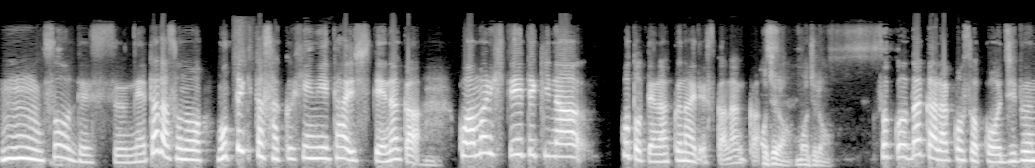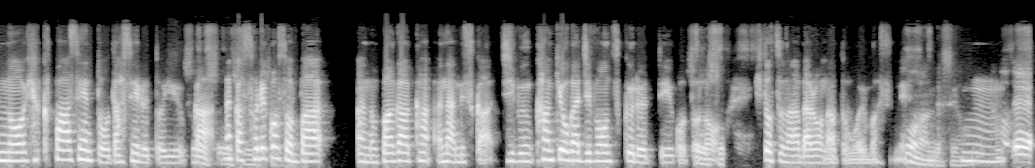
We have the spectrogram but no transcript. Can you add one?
うん、そうですね。ただその持ってきた作品に対してなんか、うん、こうあまり否定的なことってなくないですか？なんか。もちろん、もちろん。そこだからこそこう自分の100%を出せるというか、なんかそれこそ場、あの場がか、なんですか、自分、環境が自分を作るっていうことの一つなんだろうなと思いますね。そうなんですよ。うん、で、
